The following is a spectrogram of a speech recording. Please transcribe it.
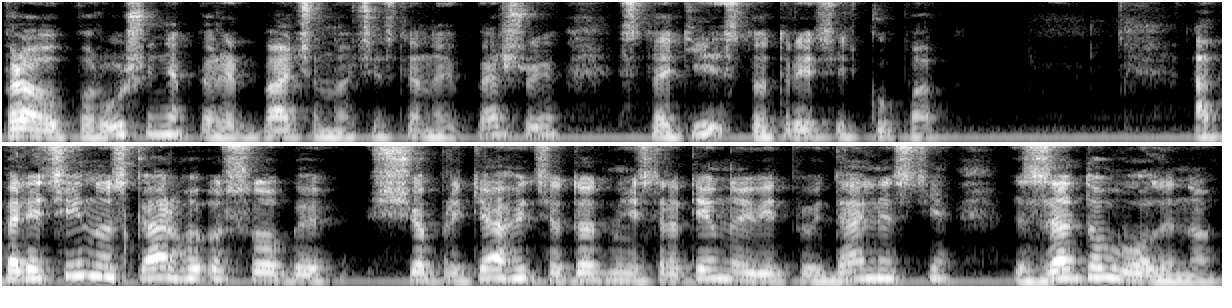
правопорушення, передбаченого частиною 1 статті 130 КУПАП. Апеляційну скаргу особи, що притягується до адміністративної відповідальності, задоволено.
